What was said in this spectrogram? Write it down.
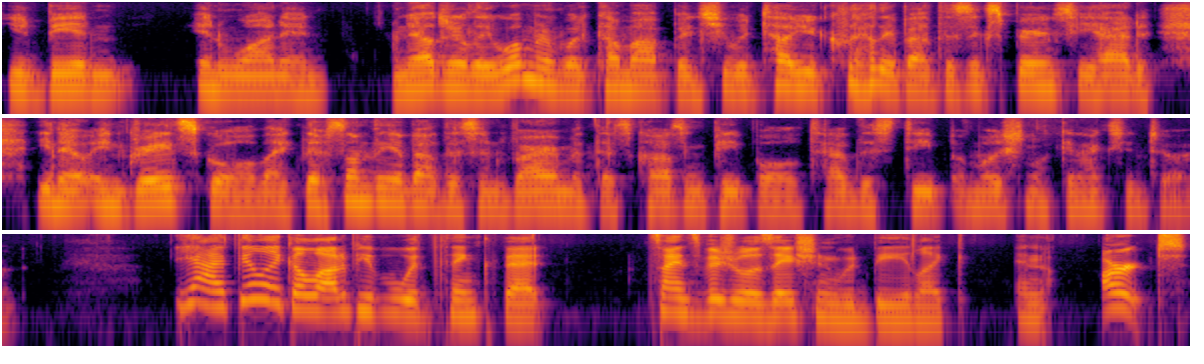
you'd be in in one and an elderly woman would come up and she would tell you clearly about this experience she had, you know, in grade school. Like there's something about this environment that's causing people to have this deep emotional connection to it. Yeah, I feel like a lot of people would think that science visualization would be like an art.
